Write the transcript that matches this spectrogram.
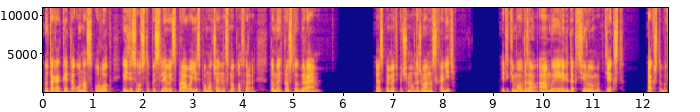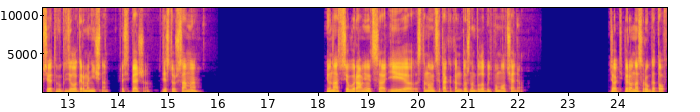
Но так как это у нас урок, и здесь отступы слева и справа есть по умолчанию на самой платформе, то мы их просто убираем. Сейчас поймете почему. Нажимаем на «Сохранить», и таким образом а мы редактируем текст так, чтобы все это выглядело гармонично. То есть, опять же, здесь то же самое. И у нас все выравнивается и э, становится так, как оно должно было быть по умолчанию. Все, теперь у нас урок готов.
